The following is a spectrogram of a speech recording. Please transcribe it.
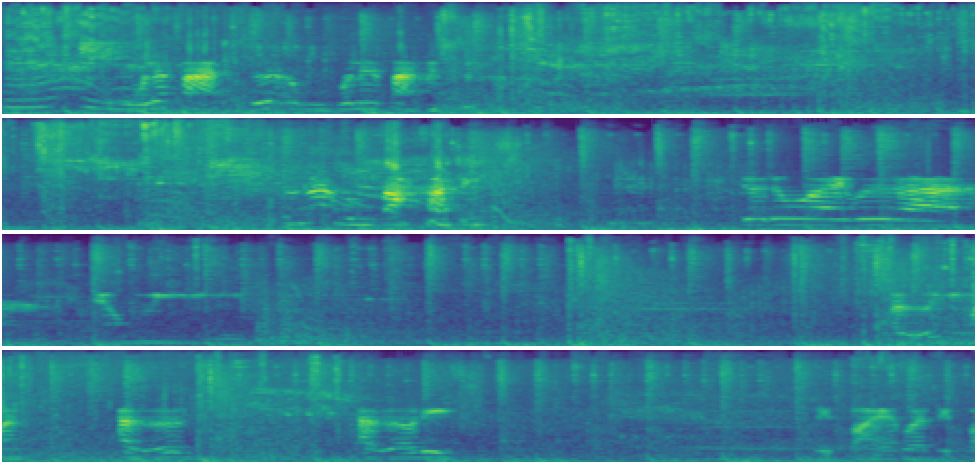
อืมโอ้โหเลือดสาดเออโอ้โหเลือดสาดหน้ามึงตายช่วยด้วยเพื่อนเอลมีเออยิงมัน เออ เออเอาดิ ติดไฟครับเพื่อนติดไฟ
